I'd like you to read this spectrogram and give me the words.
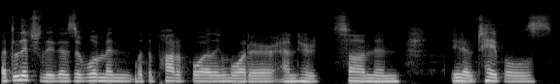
But literally, there's a woman with a pot of boiling water and her son, and you know tables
